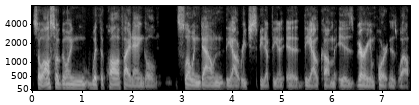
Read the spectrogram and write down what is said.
so also going with the qualified angle slowing down the outreach speed up the uh, the outcome is very important as well.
